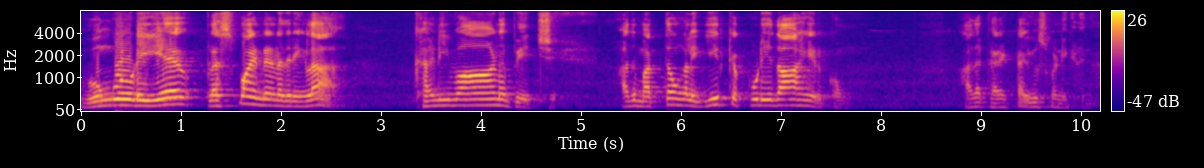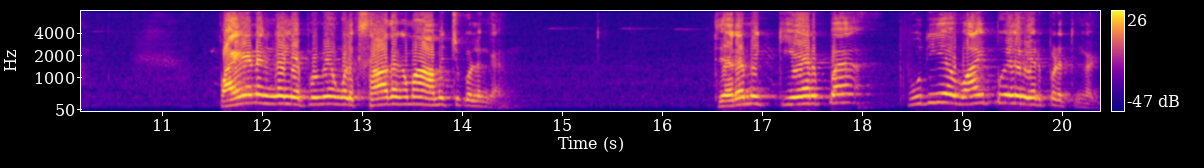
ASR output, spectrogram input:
உங்களுடைய ப்ளஸ் பாயிண்ட் என்ன தெரியுங்களா? கனிவான பேச்சு. அது மற்றவங்களை ஈர்க்கக்கூடியதாக இருக்கும். அதை கரெக்டாக யூஸ் பண்ணிக்கிடுங்க. பயணங்கள் எப்பவுமே உங்களுக்கு சாதகமாக அமைச்சு கொள்ளுங்க திறமைக்கு ஏற்ப புதிய வாய்ப்புகளை ஏற்படுத்துங்கள்.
